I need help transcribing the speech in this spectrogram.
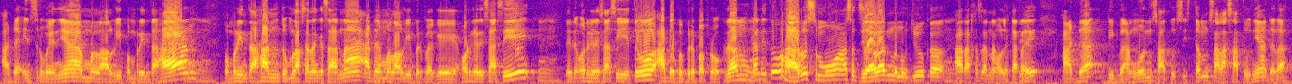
ada instrumennya melalui pemerintahan Hmm. pemerintahan untuk melaksanakan ke sana ada melalui berbagai organisasi Hmm. dari organisasi itu ada beberapa program kan itu harus semua sejalan menuju ke Hmm. arah ke sana oleh karena itu ada dibangun satu sistem salah satunya adalah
